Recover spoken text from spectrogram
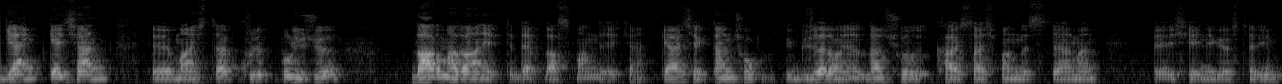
Genk geçen e, maçta kulüp Brugge'u darmadağın etti deplasmandayken. Gerçekten çok güzel oynadılar. Şu karşılaşmanın da size hemen e, şeyini göstereyim.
